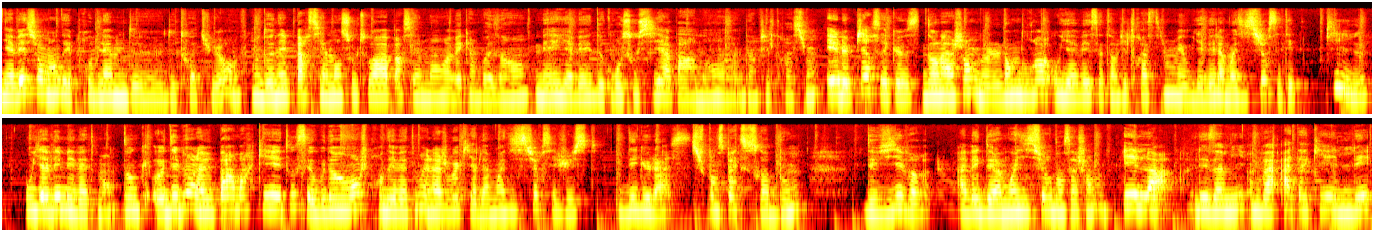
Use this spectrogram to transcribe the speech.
Il y avait sûrement des problèmes de, toiture. On donnait partiellement sous le toit, partiellement avec un voisin, mais il y avait de gros soucis apparemment euh, d'infiltration. Et le pire c'est que dans la chambre, l'endroit où il y avait cette infiltration et où il y avait la moisissure, c'était pile où il y avait mes vêtements. Donc au début on l'avait pas remarqué et tout, c'est au bout d'un moment je prends des vêtements et là je vois qu'il y a de la moisissure, c'est juste dégueulasse. Je pense pas que ce soit bon de vivre avec de la moisissure dans sa chambre. Et là, les amis, on va attaquer les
